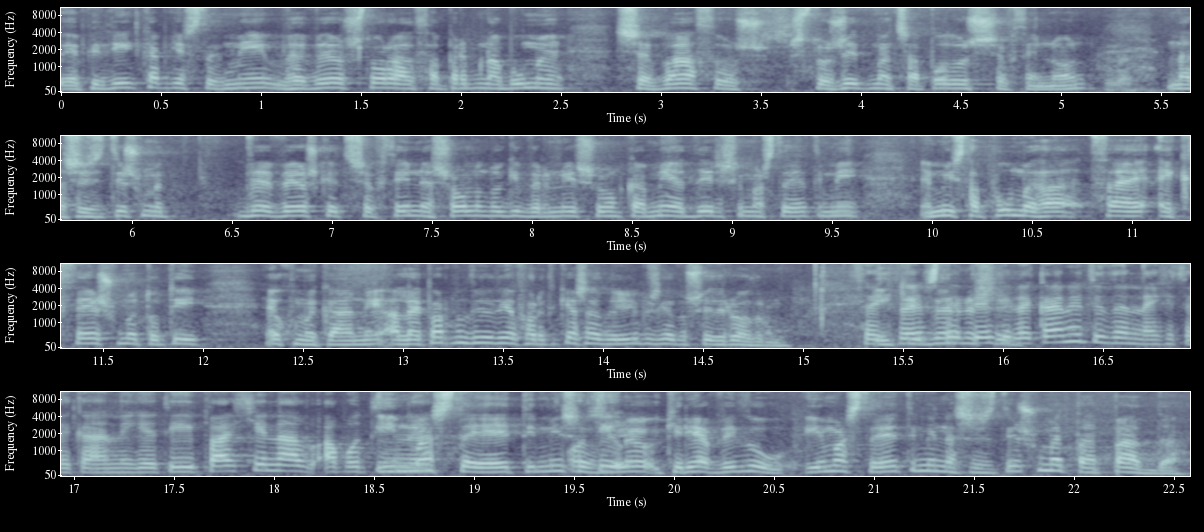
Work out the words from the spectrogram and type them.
επειδή κάποια στιγμή βεβαίως τώρα θα πρέπει να μπούμε σε βάθος στο ζήτημα της απόδοσης ευθυνών, ναι. να συζητήσουμε βεβαίως και τις ευθύνες όλων των κυβερνήσεων. Καμία αντίρρηση είμαστε έτοιμοι. Εμείς θα πούμε, θα, θα εκθέσουμε το τι έχουμε κάνει, αλλά υπάρχουν δύο διαφορετικές αντιλήψεις για το σιδηρόδρομο. Θα εκθέσετε κυβέρνηση... τι έχετε κάνει ή τι δεν έχετε κάνει, γιατί υπάρχει ένα από την. Είμαστε έτοιμοι, ότι... σα λέω, κυρία Βίδου, είμαστε έτοιμοι να συζητήσουμε τα πάντα.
